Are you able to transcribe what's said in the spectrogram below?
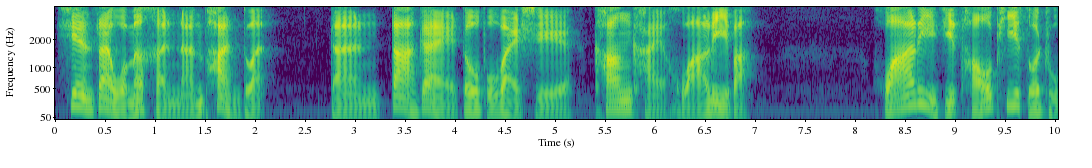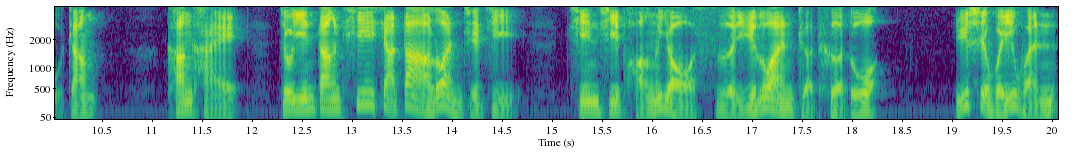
现在我们很难判断，但大概都不外是慷慨华丽吧。华丽即曹丕所主张，慷慨就因当天下大乱之际，亲戚朋友死于乱者特多，于是为文。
